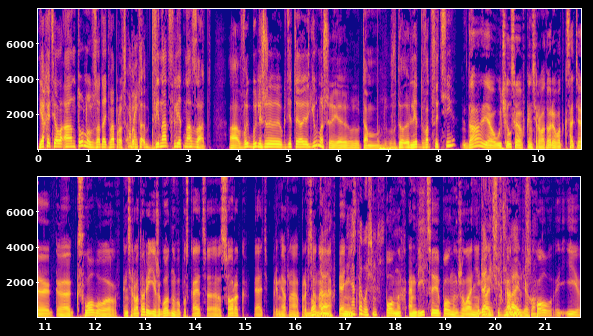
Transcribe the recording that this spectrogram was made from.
Я хотела Антону задать вопрос. Давайте. Вот 12 лет назад а вы были же где-то юношей, э, там, в лет 20? Да, я учился в консерватории. Вот, кстати, к, к слову, в консерватории ежегодно выпускается 45 примерно профессиональных ну, да. пианистов. Иногда 80. Полных амбиций, полных желаний Куда играть в Карнеги Холл. И,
